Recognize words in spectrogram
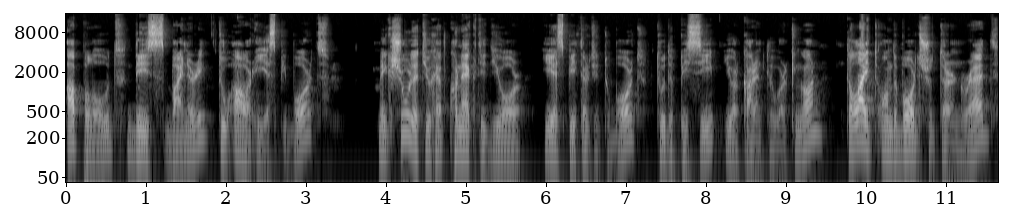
upload this binary to our ESP board. Make sure that you have connected your ESP32 board to the PC you are currently working on. The light on the board should turn red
